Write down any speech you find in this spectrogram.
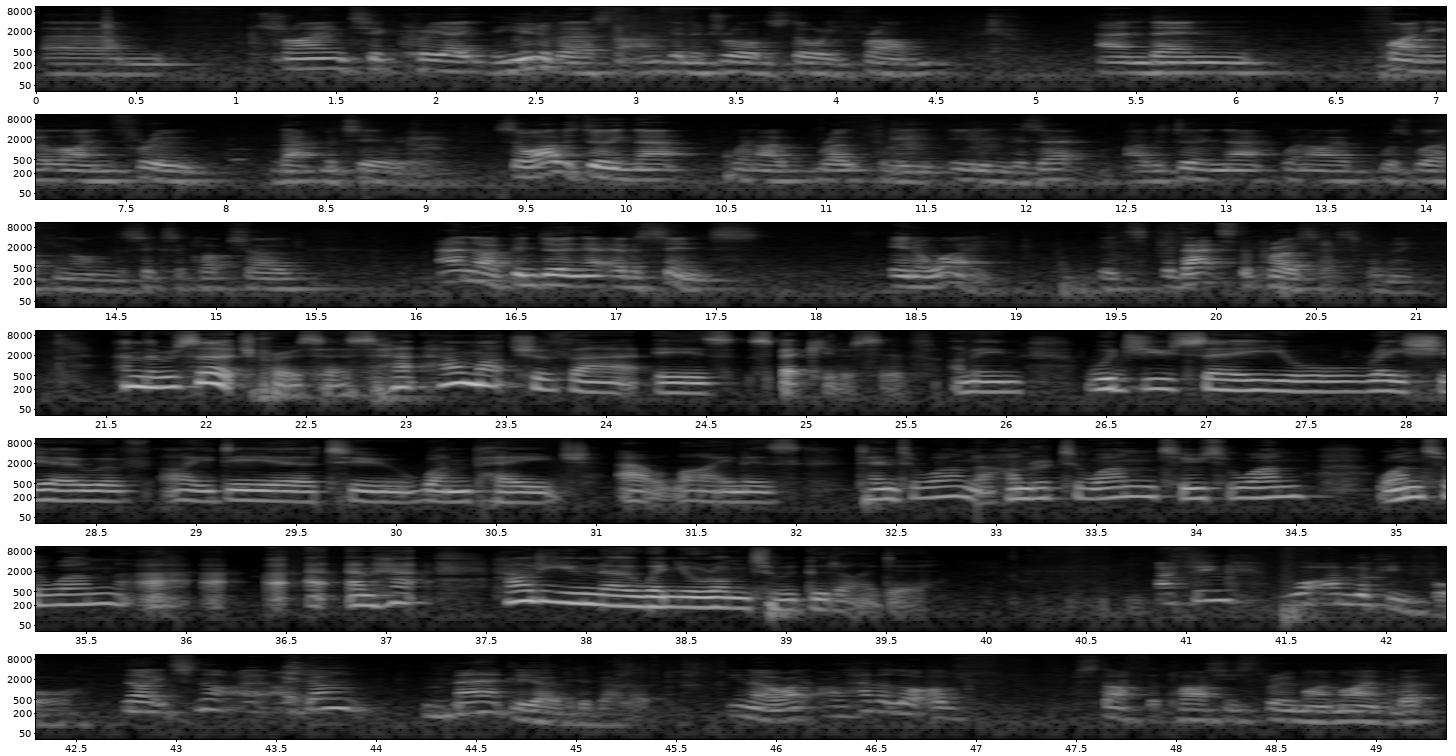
um, trying to create the universe that I'm going to draw the story from, and then finding a line through that material. So I was doing that when I wrote for the Ealing Gazette. I was doing that when I was working on the six o'clock show, and I've been doing that ever since. In a way, it's that's the process for me. And the research process, how, how much of that is speculative? I mean, would you say your ratio of idea to one page outline is 10 to 1, 100 to 1, 2 to 1, 1 to 1? Uh, uh, uh, and how, how do you know when you're on to a good idea? I think what I'm looking for, no, it's not, I, I don't madly overdevelop. You know, I, I'll have a lot of stuff that passes through my mind, but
